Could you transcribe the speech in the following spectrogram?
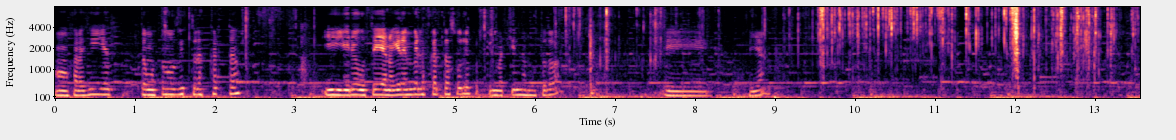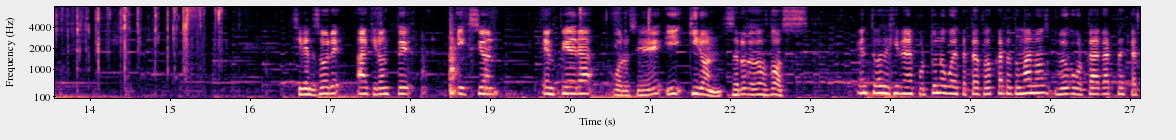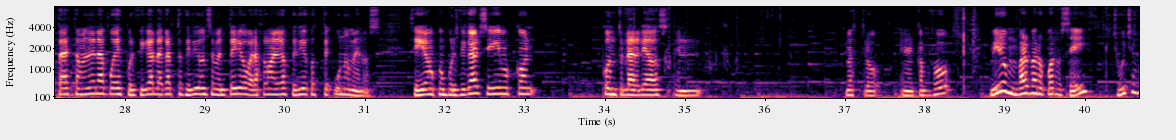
Vamos a dejar aquí, ya estamos todos visto las cartas. Y yo creo que ustedes ya no quieren ver las cartas azules porque el Martín las mostró todas. Eh, allá. Siguiente sobre Aquironte, Ixion, en piedra, oro sí, y Quirón, sacerdote 2-2. En tu fase de gira en el fortuno puedes descartar dos cartas de tus manos, luego por cada carta descartada de esta manera puedes purificar la carta objetivo en cementerio o barajar un aliado objetivo que coste uno menos. Seguimos con purificar, seguimos con controlar aliados en nuestro en el campo de fuego. Mira un bárbaro 4-6, qué chucha.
